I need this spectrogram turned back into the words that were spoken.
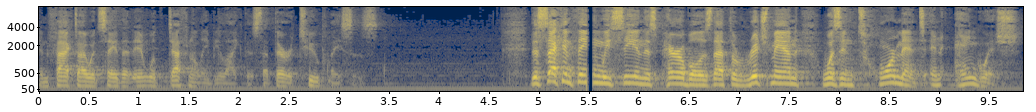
In fact, I would say that it will definitely be like this, that there are two places. The second thing we see in this parable is that the rich man was in torment and anguish.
